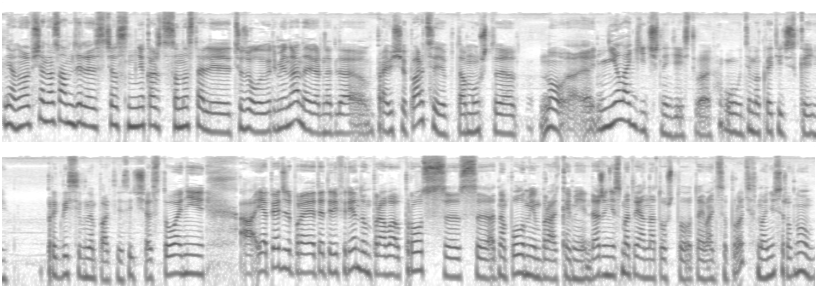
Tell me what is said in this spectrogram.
Не, ну вообще, на самом деле, сейчас, мне кажется, настали тяжелые времена, наверное, для правящей партии, потому что, ну, нелогичные действия у демократической прогрессивная партия сейчас, то они... А, и опять же, про этот референдум, про вопрос с однополыми браками. Даже несмотря на то, что тайваньцы против, но они все равно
